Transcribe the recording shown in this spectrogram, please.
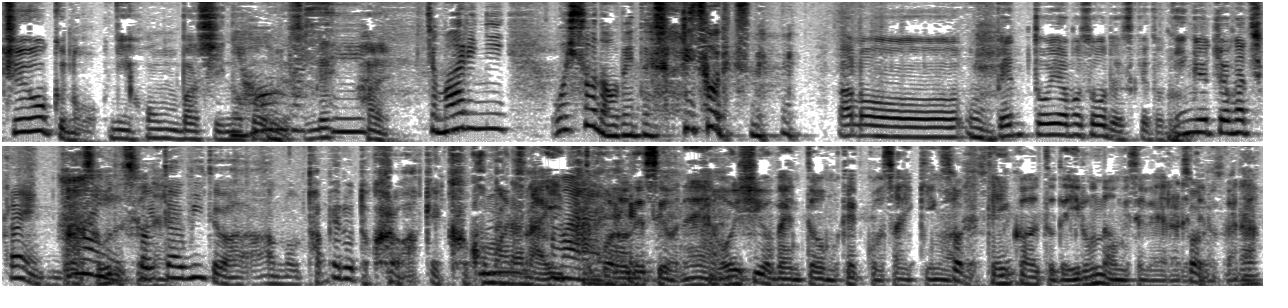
中央区の日本橋の方ですね。はい。じゃあ周りに美味しそうなお弁当屋さんありそうですね。あの弁当屋もそうですけど、人形町が近いんで、うん、そうそういった意味では、あの、食べるところは結構困らない。ところですよね。はい、美味しいお弁当も結構最近は、テイクアウトでいろんなお店がやられてるから、ね、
